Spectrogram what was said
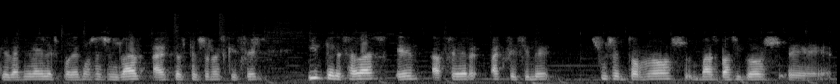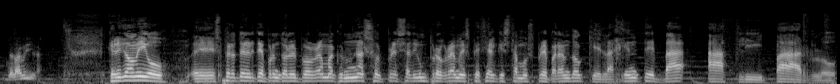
que también ahí les podemos asesorar a estas personas que estén interesadas en hacer accesible sus entornos más básicos eh, de la vida. Querido amigo, eh, espero tenerte pronto en el programa con una sorpresa de un programa especial que estamos preparando que la gente va a fliparlo.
